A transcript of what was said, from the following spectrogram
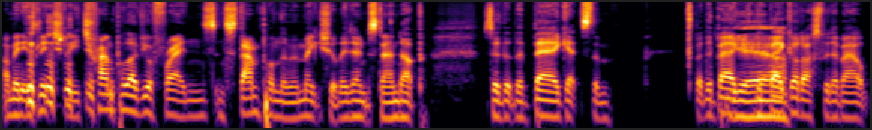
I mean, it's literally trample over your friends and stamp on them and make sure they don't stand up, so that the bear gets them. But the bear, the Yeah. bear got us with about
